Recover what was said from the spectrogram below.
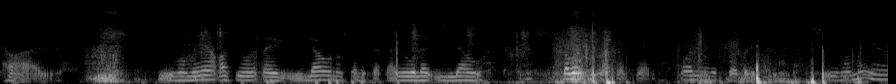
tal. Si mamaya kasi wala tayong ilaw. Nagsalita tayo walang ilaw. Babalik din agad yan. One minute babalik din. See you mamaya.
